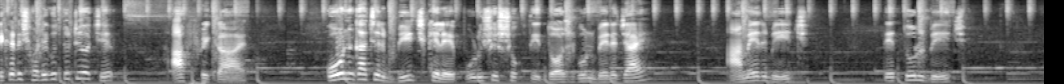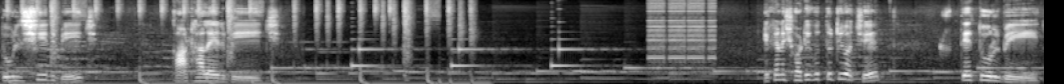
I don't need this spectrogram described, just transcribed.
এখানে সঠিক উত্তরটি হচ্ছে আফ্রিকায়। কোন গাছের বীজ খেলে পুরুষের শক্তি দশ গুণ বেড়ে যায়? আমের বীজ, তেঁতুল বীজ, তুলসীর বীজ, কাঁঠালের বীজ। এখানে সঠিক উত্তরটি হচ্ছে তেঁতুল বীজ।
